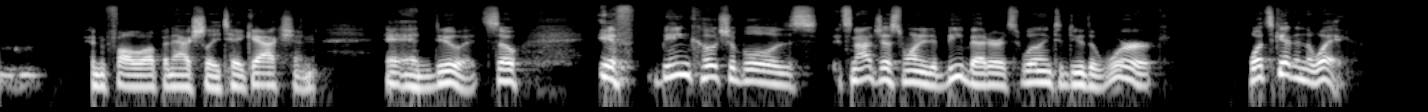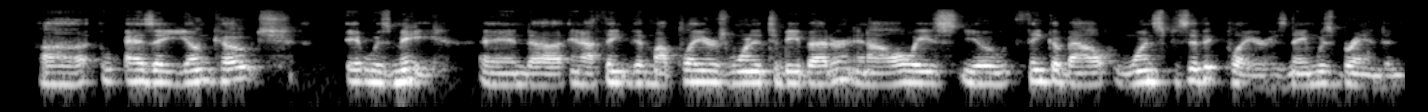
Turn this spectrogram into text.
Mm-hmm and follow up and actually take action and do it. So if being coachable is it's not just wanting to be better, it's willing to do the work, what's getting in the way? Uh, as a young coach, it was me. And uh, and I think that my players wanted to be better, and I always you know think about one specific player. His name was Brandon,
